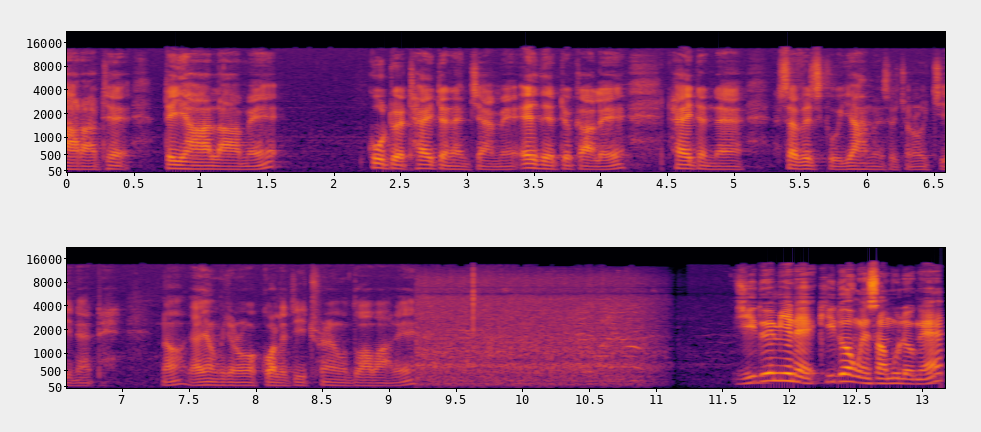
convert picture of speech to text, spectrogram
လာတာထက်တရားလာမယ်ကိုအတွက်ထိုက်တန်တန်ကြံမယ်အဲ့ဒီအတွက်ကလည်းထိုက်တန်တန် service ကိုရမယ်ဆိုကျွန်တော်တို့ကျင့်တတ်တယ်เนาะဒါကြောင့်ကျွန်တော်တို့ quality trend ကိုသွားပါတယ် ရည်သွေးမြင့်တဲ့ခီးသွွားဝန်ဆောင်မှုလုပ်ငန်း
